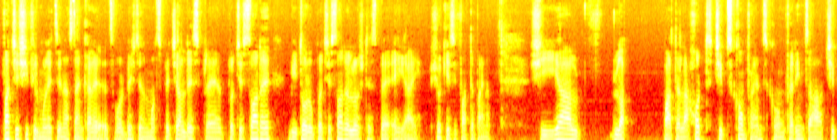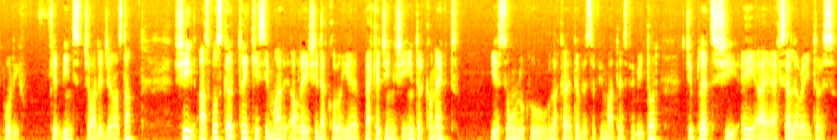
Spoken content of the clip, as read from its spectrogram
face și filmulețe în asta în care îți vorbește în mod special despre procesoare, viitorul procesoarelor și despre AI. Și o chestie foarte faină. Și ea a luat parte la Hot Chips Conference, conferința chipuri fierbinți, ceva de genul ăsta, și a spus că trei chestii mari au reieșit de acolo. E packaging și interconnect, este un lucru la care trebuie să fim atenți pe viitor, chiplets și AI accelerators.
